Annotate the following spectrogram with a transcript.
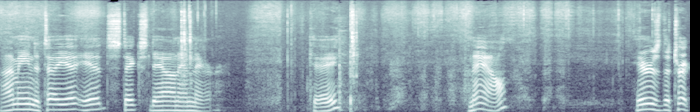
I mean to tell you, it sticks down in there. Okay. Now, here's the trick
